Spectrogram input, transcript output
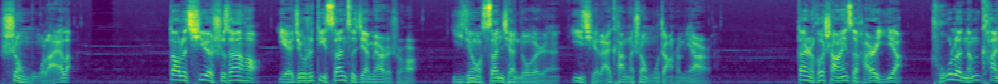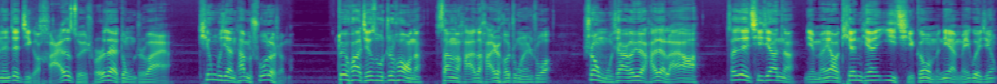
圣母来了。到了七月十三号，也就是第三次见面的时候，已经有三千多个人一起来看看圣母长什么样了。但是和上一次还是一样，除了能看见这几个孩子嘴唇在动之外啊，听不见他们说了什么。对话结束之后呢，三个孩子还是和众人说：“圣母下个月还得来啊，在这期间呢，你们要天天一起跟我们念玫瑰经，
